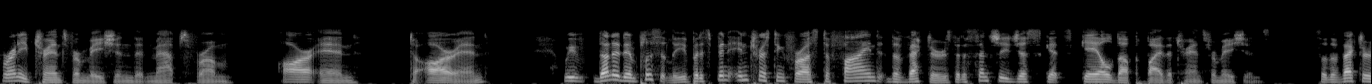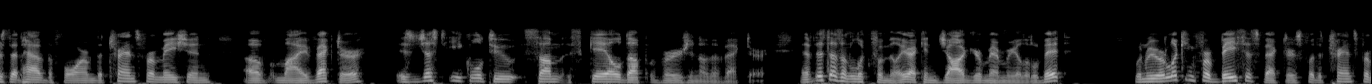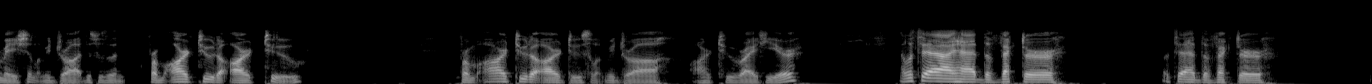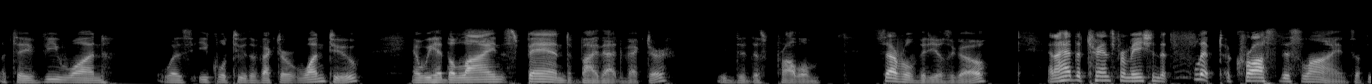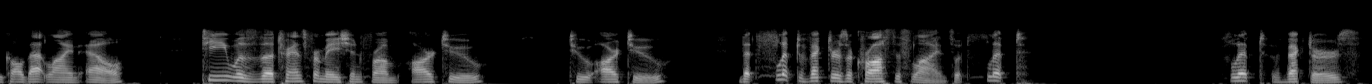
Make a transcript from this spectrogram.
for any transformation that maps from Rn to Rn, we've done it implicitly, but it's been interesting for us to find the vectors that essentially just get scaled up by the transformations. So the vectors that have the form, the transformation of my vector is just equal to some scaled up version of the vector. And if this doesn't look familiar, I can jog your memory a little bit. When we were looking for basis vectors for the transformation, let me draw it. This was an, from R2 to R2. From R2 to R2, so let me draw R2 right here. And let's say I had the vector, let's say I had the vector, let's say v1 was equal to the vector 1, 2, and we had the line spanned by that vector. We did this problem several videos ago. And I had the transformation that flipped across this line. So if you call that line L, T was the transformation from R2 to R2 that flipped vectors across this line. So it flipped flipped vectors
